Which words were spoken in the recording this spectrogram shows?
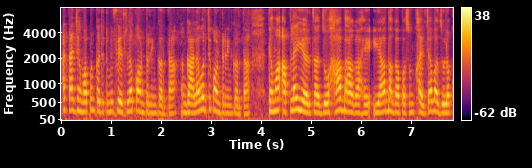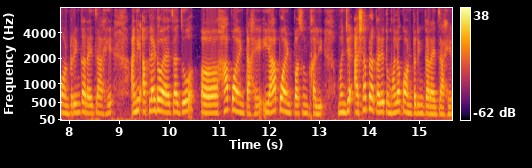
आता जेव्हा पण कधी तुम्ही फेसला कॉन्टरिंग करता गालावरती कॉन्टरिंग करता तेव्हा आपल्या इयरचा जो हा भाग आहे या भागापासून खालच्या बाजूला कॉन्टरिंग करायचा आहे आणि आपल्या डोळ्याचा जो आ, हा पॉईंट आहे या पॉईंटपासून खाली म्हणजे अशा प्रकारे तुम्हाला कॉन्टरिंग करायचं आहे.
